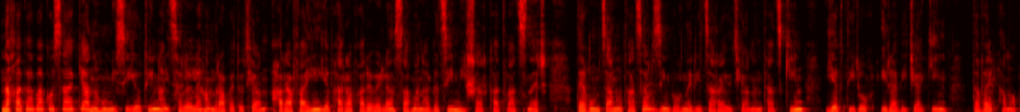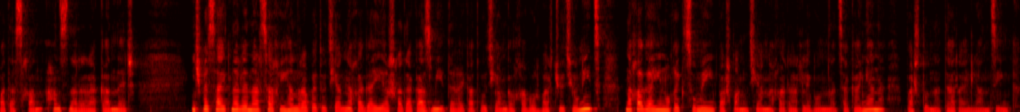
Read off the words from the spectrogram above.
Նախագահ Բակո Սահակյանը հունիսի 7-ին այցելել է Հանրապետության հարավային եւ հարավ-արևելյան սահմանագծի մի շարք հատվածներ, տեղում ցանոթացել զինվորների ծառայության ընթացքին եւ տիրող իրավիճակին, տվել համապատասխան հանձնարարականներ։ Ինչպես հայտնել են Արցախի Հանրապետության նախագահի աշխատակազմի տեղեկատվության գլխավոր վարչությունից, նախագահին ուղեկցում էին Պաշտպանության նախարար Լևոն Նացականյանը, պաշտոնատար Այլանդզինգ։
